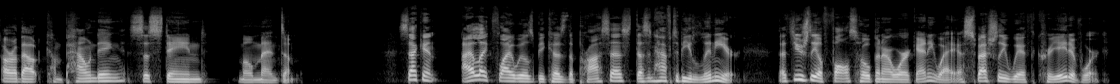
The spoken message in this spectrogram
are about compounding sustained momentum. Second, I like flywheels because the process doesn't have to be linear. That's usually a false hope in our work anyway, especially with creative work.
